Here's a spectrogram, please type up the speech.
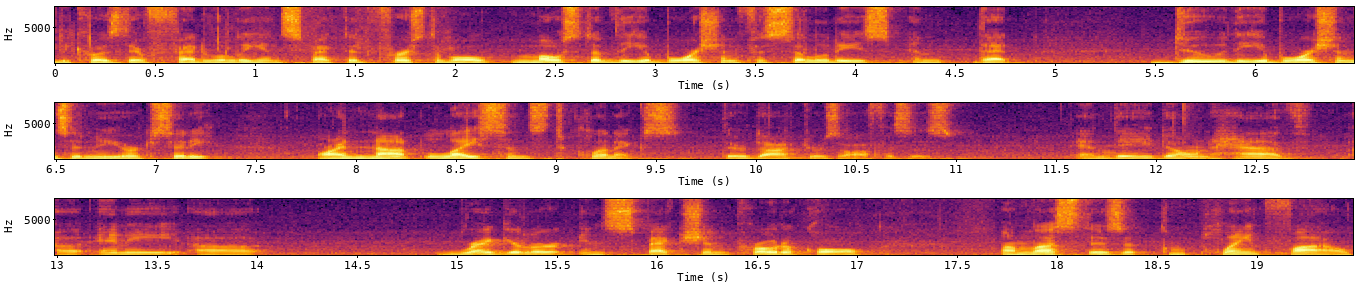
because they're federally inspected. First of all, most of the abortion facilities in, that do the abortions in New York City are not licensed clinics, they're doctor's offices. And they don't have uh, any uh, regular inspection protocol unless there's a complaint filed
